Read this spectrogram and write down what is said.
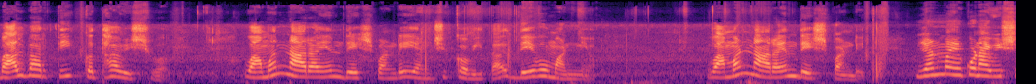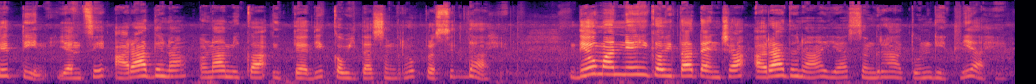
बालभारती कथाविश्व वामन नारायण देशपांडे यांची कविता देवमान्य. वामन नारायण देशपांडे जन्म एकोणावीसशे तीन. यांचे आराधना अनामिका इत्यादी कविता संग्रह प्रसिद्ध आहेत. देवमान्य ही कविता त्यांच्या आराधना या संग्रहातून घेतली आहे.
